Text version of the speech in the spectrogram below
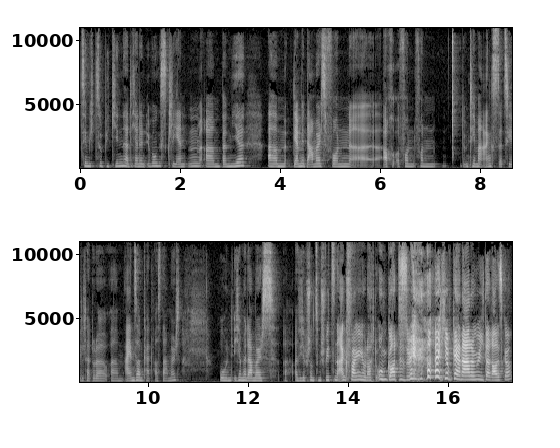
ziemlich zu Beginn hatte ich einen Übungsklienten ähm, bei mir, ähm, der mir damals von, äh, auch von, von dem Thema Angst erzählt hat oder ähm, Einsamkeit war es damals. Und ich habe mir damals, also ich habe schon zum Schwitzen angefangen, ich habe gedacht, um Gottes Willen, ich habe keine Ahnung, wie ich da rauskomme.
